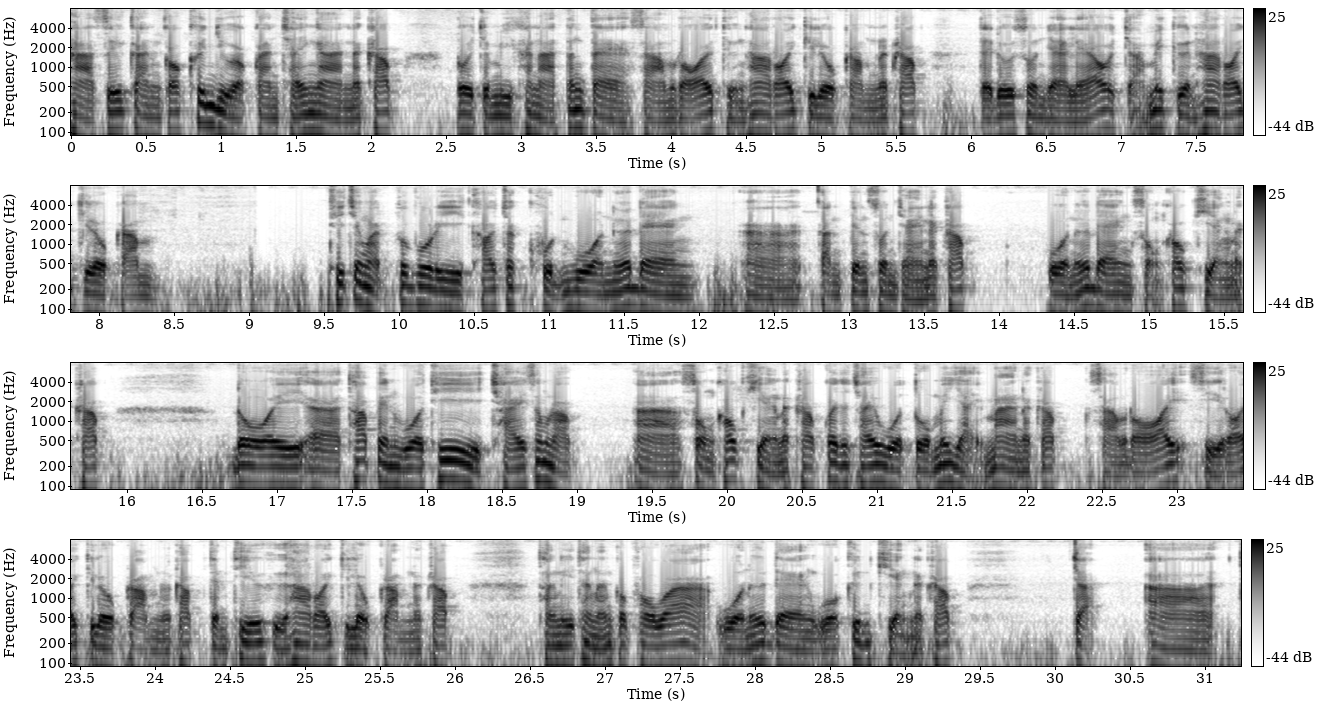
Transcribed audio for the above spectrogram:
หาซื้อกันก็ขึ้นอยู่กับการใช้งานนะครับ โดยจะมีขนาดตั้งแต่ 300ถึง500 กิโลกรัมนะครับ แต่โดยส่วนใหญ่แล้วจะไม่เกิน 500 กิโลกรัม ที่จังหวัดเพชรบุรีเขาจะขุนวัวเนื้อแดงกันเป็นส่วนใหญ่นะครับ วัวเนื้อแดงส่งเข้าเขียงนะครับ โดยถ้าเป็นวัวที่ใช้สำหรับ ส่งเข้าเขียงนะครับ ก็จะใช้วัวตัวไม่ใหญ่มากนะครับ 300 400 กิโลกรัมนะครับ เต็มที่ก็คือ 500 กิโลกรัมนะครับ ทั้งนี้ทั้งนั้นก็เพราะว่าวัวเนื้อแดงวัวขึ้นเขียงนะครับ จะ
